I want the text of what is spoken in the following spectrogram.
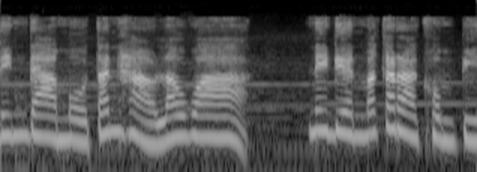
ลินดาโมตันฮาวเล่าว่า ในเดือนมกราคมปี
